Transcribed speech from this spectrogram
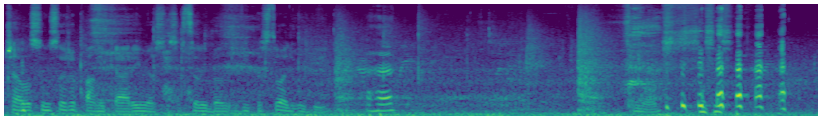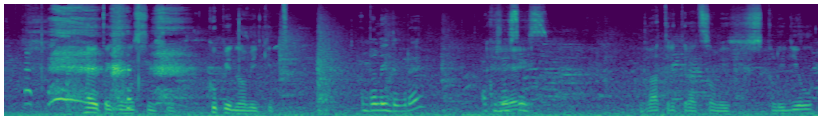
Čavo si myslel, že panikárim, ja som si chcel iba vypestovať huby. Aha. No. Hej, takže musím si kúpiť nový kit. Boli dobré? Akože Hej. si. Dva, trikrát som ich sklidil.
